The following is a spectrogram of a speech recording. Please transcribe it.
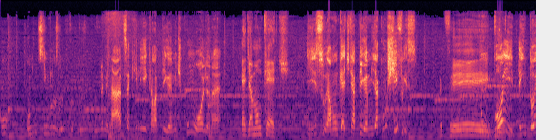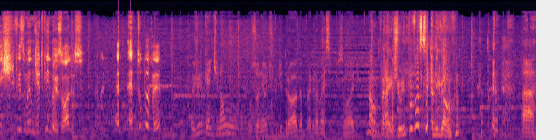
O- um dos símbolos do- do- do- dos Illuminati é aquele, aquela pirâmide com um olho, né? É de Amonkhet. Isso, a Moncat tem a pirâmide com chifres. O Perfeito. boi tem dois chifres do mesmo jeito que tem dois olhos. É, é tudo a ver. Eu juro que a gente não usou nenhum tipo de droga pra gravar esse episódio. Não, peraí, jure por você, amigão. Ah,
